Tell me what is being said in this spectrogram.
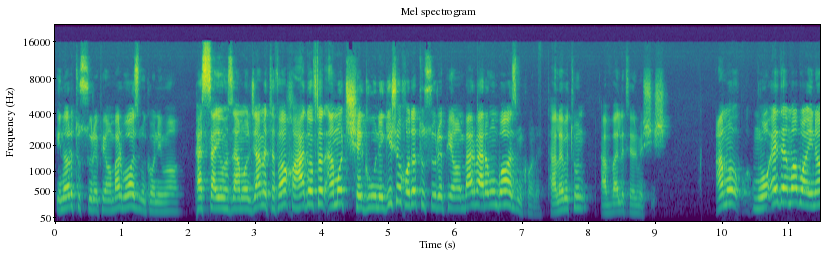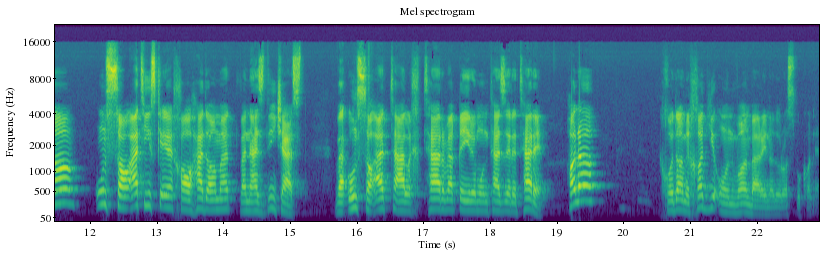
اینا رو تو سوره پیامبر باز می‌کنیم ها. پس سیاه زمال جمع اتفاق خواهد افتاد اما چگونگیشو خدا تو سوره پیامبر برامون باز می‌کنه. طلبتون اول ترم 6 اما موعد ما با اینا اون ساعتی است که خواهد آمد و نزدیک است و اون ساعت تلختر و غیر منتظره تره حالا خدا می‌خواد یه عنوان برای اینا درست بکنه.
